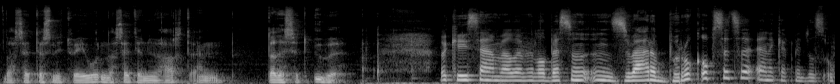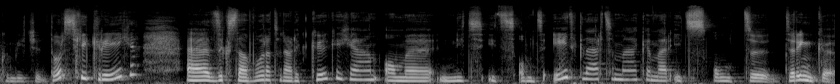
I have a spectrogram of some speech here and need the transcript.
Dat zit tussen die twee oren, dat zit in je hart en dat is het uwe. Oké, Samuel, we hebben al best een, zware brok opzetten en ik heb inmiddels ook een beetje dorst gekregen. Eh, dus ik stel voor dat we naar de keuken gaan om eh, niet iets om te eten klaar te maken, maar iets om te drinken.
